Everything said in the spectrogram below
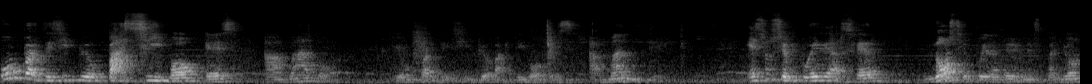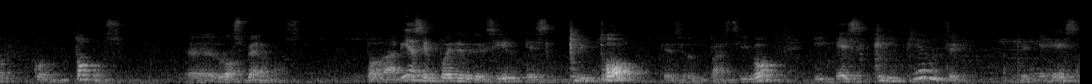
Un participio pasivo es amado y un participio activo es amante. Eso se puede hacer, no se puede hacer en español con todos eh, los verbos todavía se puede decir escrito, que es el pasivo, y escribiente, que es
